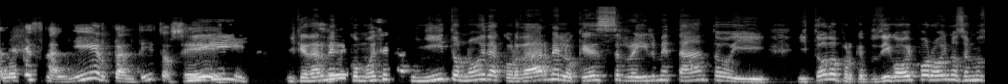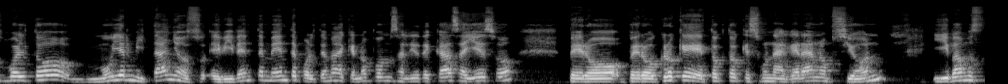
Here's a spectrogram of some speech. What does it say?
Tenía que salir tantito, sí. y quedarme como ese cariñito, ¿no? Y de acordarme lo que es reírme tanto y, y, todo, porque pues digo, hoy por hoy nos hemos vuelto muy ermitaños, evidentemente por el tema de que no podemos salir de casa y eso, pero, pero creo que Tok Tok es una gran opción y vamos,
